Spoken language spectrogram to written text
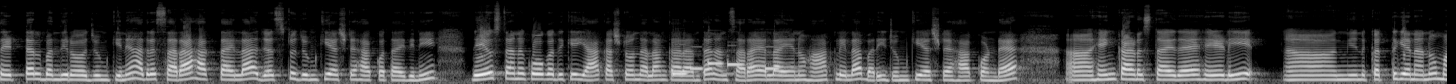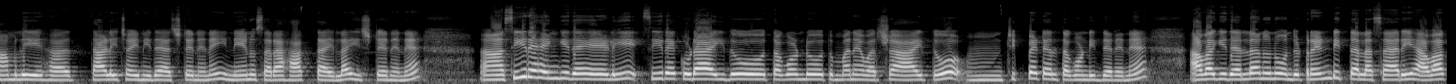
ಸೆಟ್ಟಲ್ಲಿ ಬಂದಿರೋ ಜುಮ್ಕಿನೇ. ಆದರೆ ಸರ ಹಾಕ್ತಾ ಇಲ್ಲ. ಜಸ್ಟ್ ಜುಮ್ಕಿ ಅಷ್ಟೇ ಹಾಕೋತಾ ಇದ್ದೀನಿ. ದೇವಸ್ಥಾನಕ್ಕೆ ಹೋಗೋದಕ್ಕೆ ಯಾಕೆ ಅಷ್ಟೊಂದು ಅಲಂಕಾರ ಅಂತ ನಾನು ಸರ ಎಲ್ಲ ಏನೂ ಹಾಕಲಿಲ್ಲ. ಬರೀ ಜುಮ್ಕಿ ಅಷ್ಟೇ ಹಾಕ್ಕೊಂಡೆ. ಹೆಂಗೆ ಕಾಣಿಸ್ತಾ ಇದೆ ಹೇಳಿ. ನಿನ್ನ ಕತ್ತಿಗೆ ನಾನು ಮಾಮೂಲಿ ತಾಳಿ ಚೈನ್ ಇದೆ ಅಷ್ಟೇನೆ ಇನ್ನೇನು ಸರ ಹಾಕ್ತಾ ಇಲ್ಲ ಇಷ್ಟೇನೆ ಸೀರೆ ಹೆಂಗಿದೆ ಹೇಳಿ, ಸೀರೆ ಕೂಡ ಇದು ತಗೊಂಡು ತುಂಬಾ ವರ್ಷ ಆಯಿತು. ಚಿಕ್ಕಪೇಟೆಯಲ್ಲಿ ತಗೊಂಡಿದ್ದೇನೆ ಆವಾಗ ಇದೆಲ್ಲನೂ ಒಂದು ಟ್ರೆಂಡ್ ಇತ್ತಲ್ಲ ಸ್ಯಾರಿ ಆವಾಗ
